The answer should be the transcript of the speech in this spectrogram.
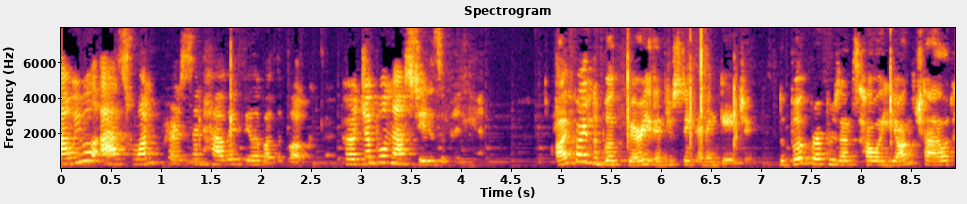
Now we will ask one person how they feel about the book. Herjup will now state his opinion. I find the book very interesting and engaging. The book represents how a young child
